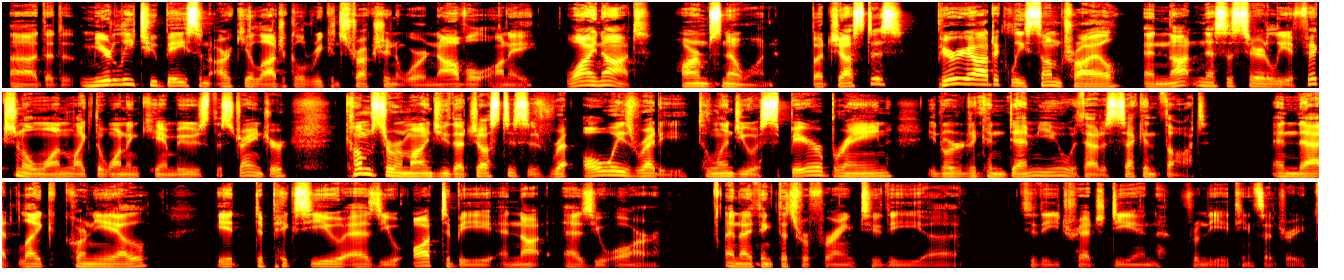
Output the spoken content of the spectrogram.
uh, that merely to base an archaeological reconstruction or a novel on a why not harms no one. But justice, periodically some trial, and not necessarily a fictional one like the one in Camus' The Stranger, comes to remind you that justice is re- always ready to lend you a spare brain in order to condemn you without a second thought. And that, like Corneille, it depicts you as you ought to be and not as you are. And I think that's referring to the uh, to the tragedian from the 18th century,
